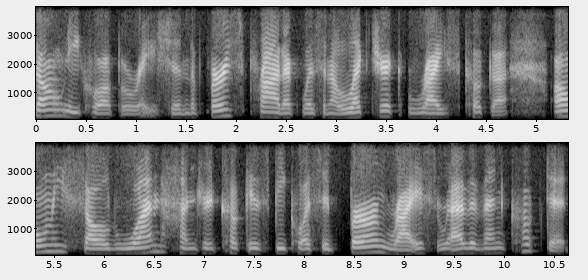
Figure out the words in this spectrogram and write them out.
Sony Corporation. The first product was an electric rice cooker. Only sold 100 cookers because it burned rice rather than cooked it.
